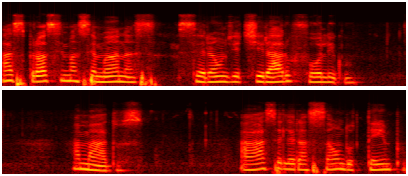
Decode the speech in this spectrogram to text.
As próximas semanas serão de tirar o fôlego. Amados, a aceleração do tempo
